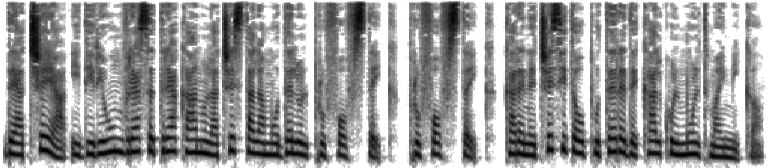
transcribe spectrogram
De aceea, Ethereum vrea să treacă anul acesta la modelul Proof of Stake, Proof of Stake, care necesită o putere de calcul mult mai mică.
